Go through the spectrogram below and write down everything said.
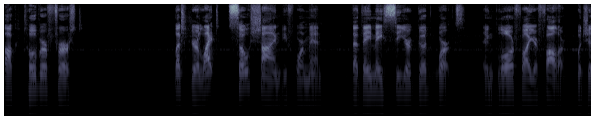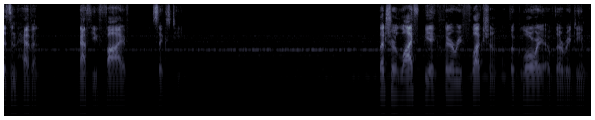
October 1st. Let your light so shine before men that they may see your good works and glorify your Father which is in heaven. Matthew 5:16. Let your life be a clear reflection of the glory of the Redeemer.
